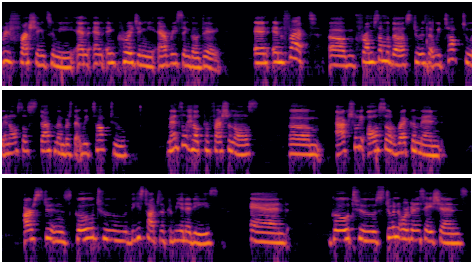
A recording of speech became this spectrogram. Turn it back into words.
refreshing to me and, and encouraging me every single day. And in fact, um, from some of the students that we talk to and also staff members that we talk to, mental health professionals um, actually also recommend our students go to these types of communities and go to student organizations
